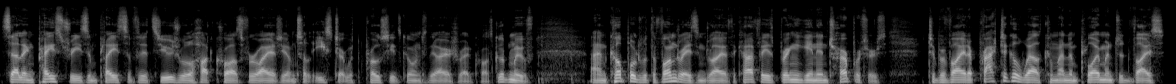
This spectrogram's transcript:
selling pastries in place of its usual hot cross variety until Easter, with proceeds going to the Irish Red Cross. Good move. And coupled with the fundraising drive, the cafe is bringing in interpreters to provide a practical welcome and employment advice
